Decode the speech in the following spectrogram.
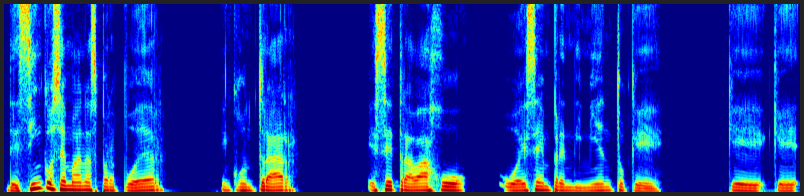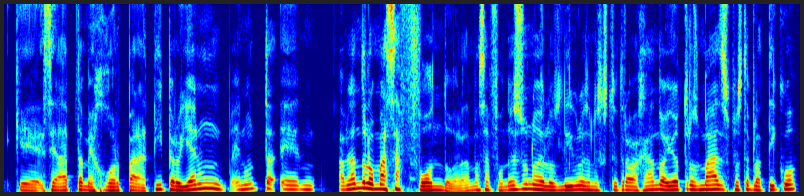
de cinco semanas para poder encontrar ese trabajo o ese emprendimiento que, que, que, se adapta mejor para ti, pero ya en un, en un hablándolo más a fondo, ¿verdad? Más a fondo. Es uno de los libros en los que estoy trabajando. Hay otros más, después te platico.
